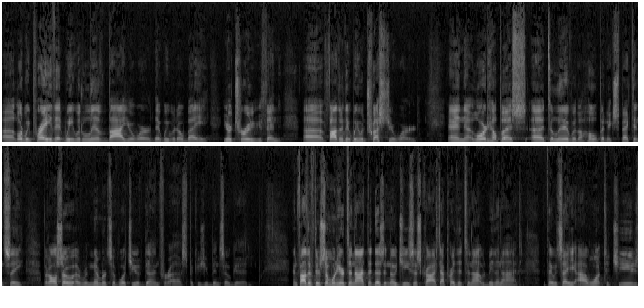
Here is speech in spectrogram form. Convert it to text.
uh, Lord, we pray that we would live by your word, that we would obey your truth, and uh, Father, that we would trust your word. And uh, Lord, help us uh, to live with a hope and expectancy, but also a remembrance of what you have done for us because you've been so good. And Father, if there's someone here tonight that doesn't know Jesus Christ, I pray that tonight would be the night that they would say, I want to choose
